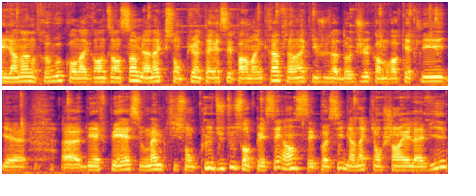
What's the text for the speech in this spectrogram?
Et il y en a d'entre vous qu'on a grandi ensemble, il y en a qui sont plus intéressés par Minecraft, il y en a qui jouent à d'autres jeux comme Rocket League, euh, euh, des FPS, ou même qui sont plus du tout sur le PC, hein, c'est possible. Il y en a qui ont changé la vie,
